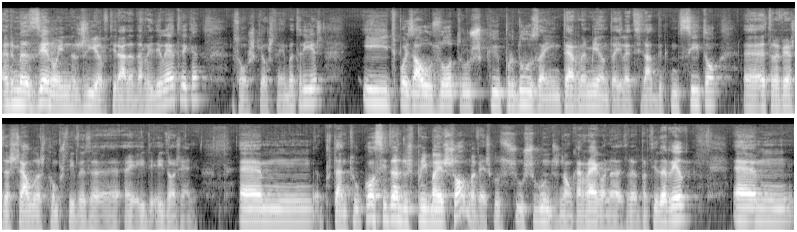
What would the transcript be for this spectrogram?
armazenam energia retirada da rede elétrica, são os que eles têm baterias, e depois há os outros que produzem internamente a eletricidade de que necessitam eh, através das células de combustíveis a, a hidrogênio. Hum, portanto, considerando os primeiros só, uma vez que os, os segundos não carregam a partir da rede, hum,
